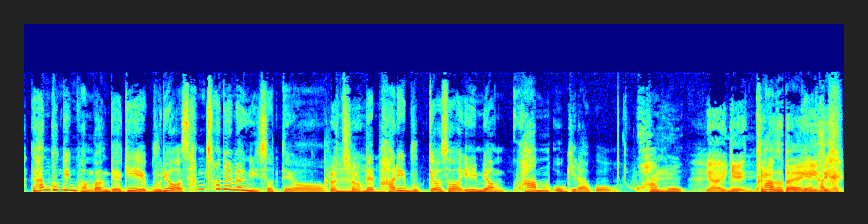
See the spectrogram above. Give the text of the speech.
근데 한국인 관광객이 무려 3천여 명이 있었대요. 그렇죠. 음. 근데 발이 묶여서 일명 괌옥이라고. 과목. 야 이게 네. 풀려서 괌옥에 다행이지.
